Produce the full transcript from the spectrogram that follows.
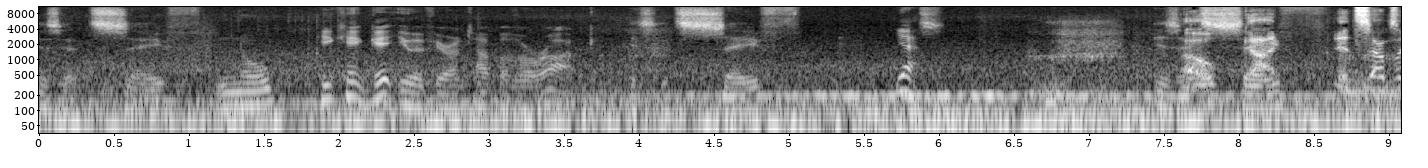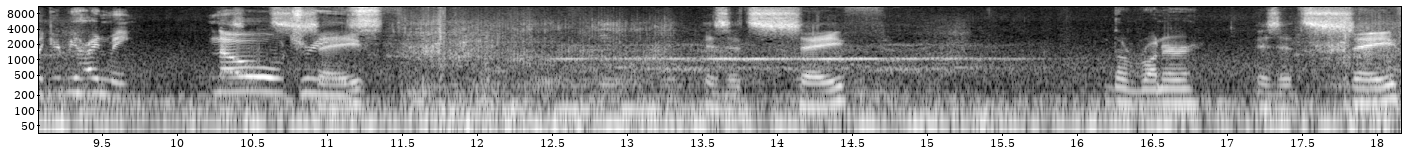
Is it safe? Nope. He can't get you if you're on top of a rock. Is it safe? Yes. Is it oh safe? God! It sounds like you're behind me. No Is it trees. safe? Is it safe? The runner. Is it safe?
